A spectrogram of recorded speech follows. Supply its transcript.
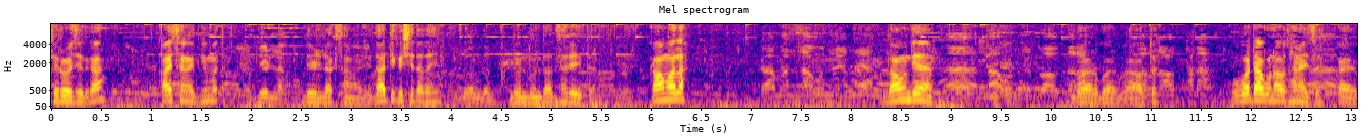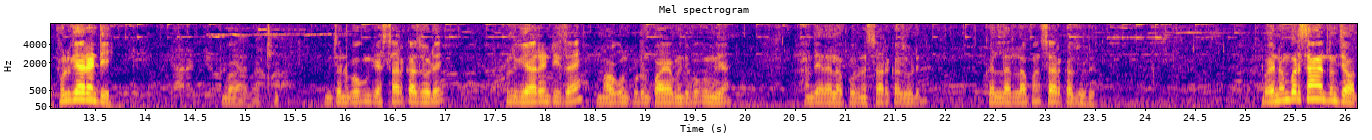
शिरोळचे का? काय सांगायची किंमत? दीड लाख. दीड लाख सांगायची. दाती कशी दादा हे? दोन दोन. दोन दोन दात झाले इथं. कामाला? लावून देणार. बरं बरं बरं. आवतं उभं टाकून आहोत हाणायचं काय फुल गॅरंटी बरं बरं ठीक. मित्रांनो बघून घ्या सारखा जोड आहे. फुल गॅरंटीचा आहे. मागून पुढून पायामध्ये बघून घ्या. खांद्याला पूर्ण सारखा जोड आहे. कलरला पण सारखा जोड आहे. बरं नंबर सांगा ना तुमच्यावर.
